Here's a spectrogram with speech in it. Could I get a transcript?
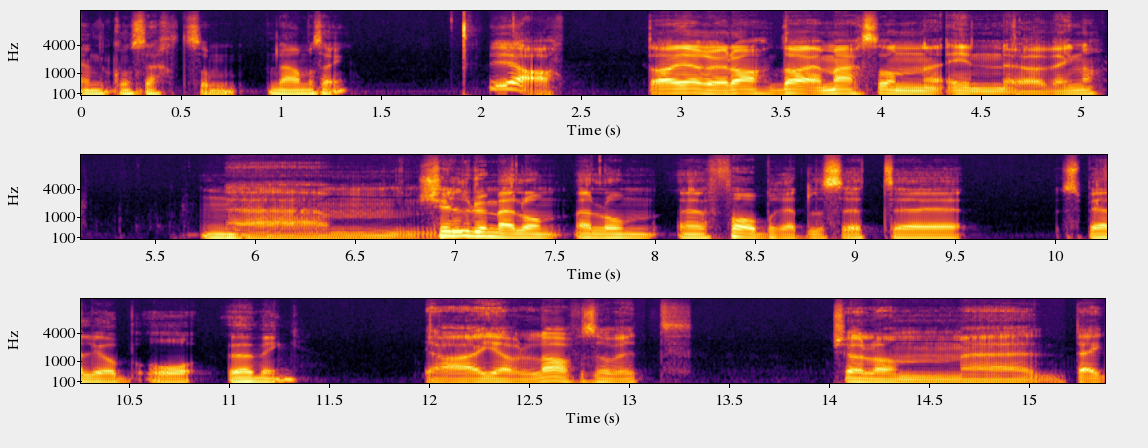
en konsert som nærmer seg. Ja, da gjør jeg det. Da er mer sånn innøving, da. Mm. Um, Skiller du mellom, mellom eh, forberedelse til spilljobb og øving? ja, jeg gjør vel det, for så vidt. Selv om uh, det,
